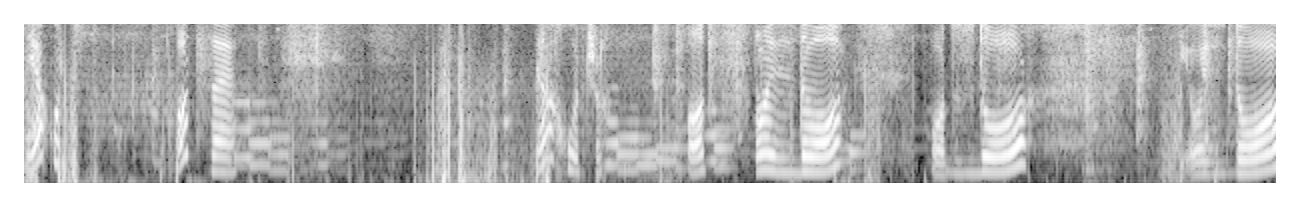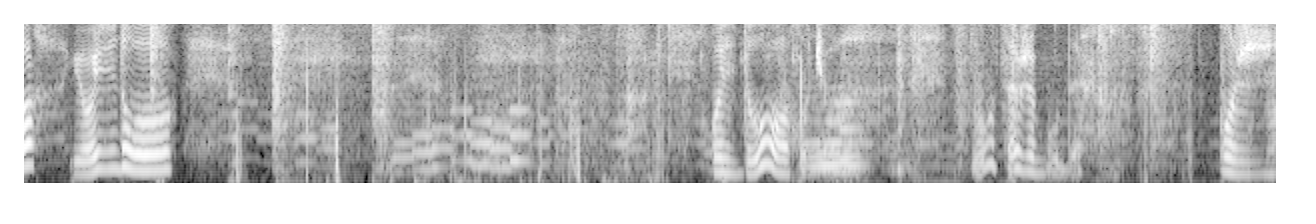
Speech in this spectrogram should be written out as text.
Я хочу оце. Я хочу. От ось до. От до. І ось до. І ось до. Ось до хочу. Ну, це вже буде. Позже.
